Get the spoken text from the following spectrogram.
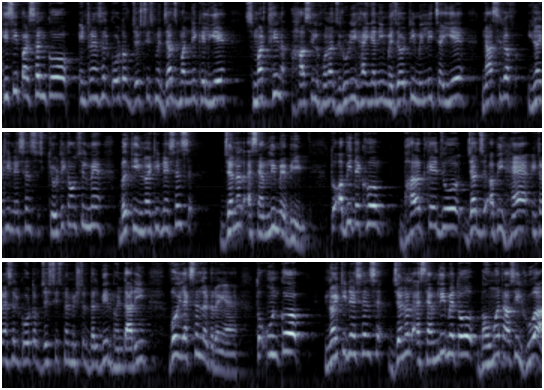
किसी पर्सन को इंटरनेशनल कोर्ट ऑफ़ जस्टिस में जज बनने के लिए समर्थन हासिल होना ज़रूरी है, यानी मेजोरिटी मिलनी चाहिए, ना सिर्फ़ यूनाइटेड नेशंस सिक्योरिटी काउंसिल में, बल्कि यूनाइटेड नेशंस जनरल असेंबली में भी। तो अभी देखो, भारत के जो जज अभी हैं इंटरनेशनल कोर्ट ऑफ़ जस्टिस में मिस्टर दलवीर भंडारी, वो इलेक्शन लड़ रहे हैं। तो उनको यूनाइटेड नेशंस जनरल असेंबली में तो बहुमत हासिल हुआ।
